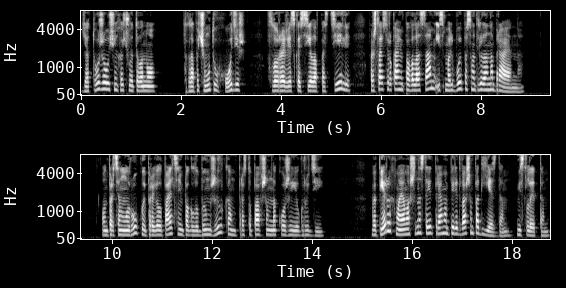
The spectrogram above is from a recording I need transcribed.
«Я тоже очень хочу этого, но...» «Тогда почему ты уходишь?» Флора резко села в постели, прошлась руками по волосам и с мольбой посмотрела на Брайана. Он протянул руку и провел пальцами по голубым жилкам, проступавшим на коже ее груди. «Во-первых, моя машина стоит прямо перед вашим подъездом, мисс Леттом»,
